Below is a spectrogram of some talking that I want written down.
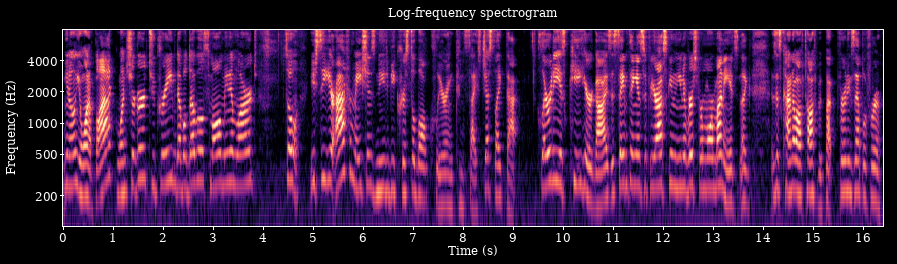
You know, you want it black, one sugar, two cream, double double, small, medium, large. So, you see, your affirmations need to be crystal ball clear and concise, just like that. Clarity is key here, guys. The same thing as if you're asking the universe for more money. It's like, this is kind of off topic, but for an example, for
